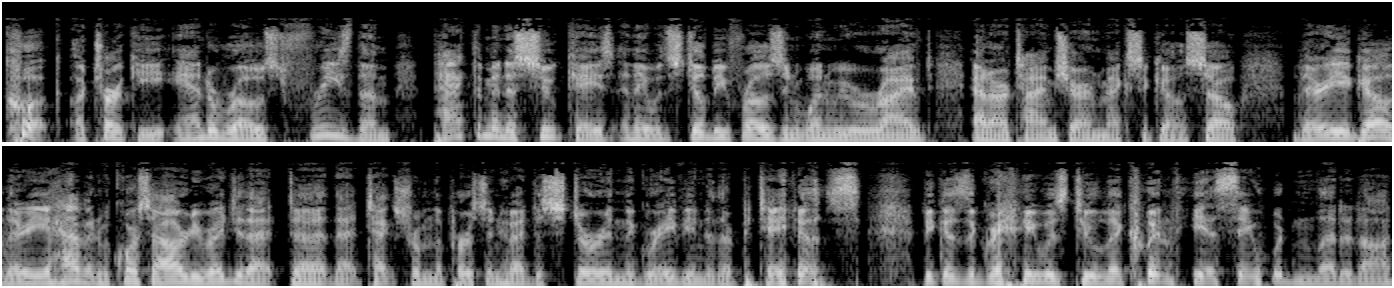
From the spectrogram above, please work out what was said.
cook a turkey and a roast, freeze them, pack them in a suitcase, and they would still be frozen when we arrived at our timeshare in Mexico. So there you go. There you have it. And of course, I already read you that uh, that text from the person who had to stir in the gravy into their potatoes because the gravy was too liquid. TSA wouldn't let it on.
